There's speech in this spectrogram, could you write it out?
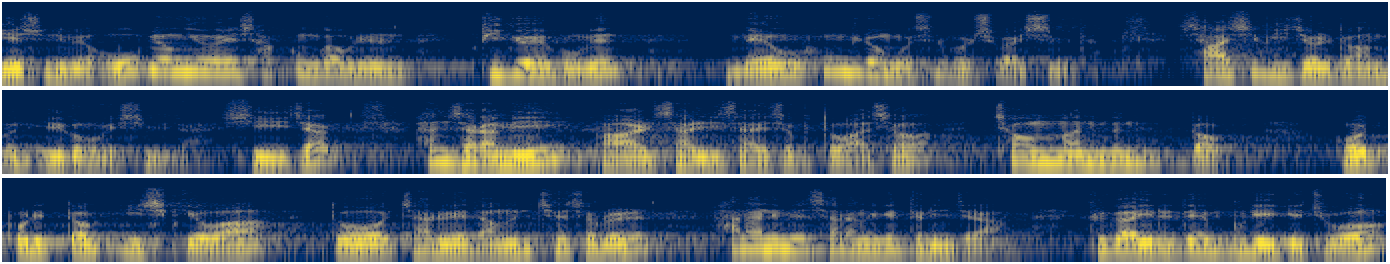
예수님의 오병이어의 사건과 우리는 비교해 보면 매우 흥미로운 것을 볼 수가 있습니다. 42절도 한번 읽어보겠습니다. 시작. 한 사람이 바알살리사에서부터 와서 처음 만든 떡, 곧 보리떡 20개와 또 자루에 담은 채소를 하나님의 사람에게 드린지라 그가 이르되 무리에게 주어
